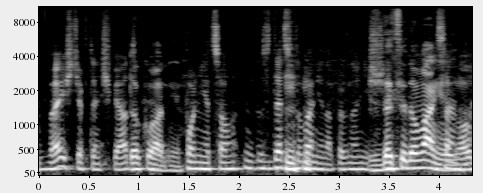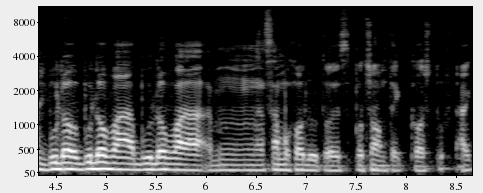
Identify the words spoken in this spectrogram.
wejście w ten świat Dokładnie. po nieco zdecydowanie na pewno niższych Zdecydowanie. No, budo- budowa budowa mm, samochodu to jest początek kosztów. Tak?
